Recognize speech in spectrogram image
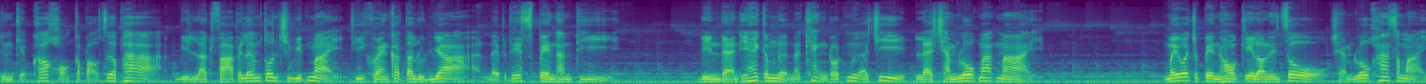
จึงเก็บข้าวของกระเป๋าเสื้อผ้า บินลัดฟ้าไปเริ่มต้นชีวิตใหม่ที่แคว้นคาตาลุญญาในประเทศสเปนทันที ดินแดนที่ให้กำเนิดนักแข่งรถมืออาชีพ และแชมป์โลกมากมาย ไม่ว่าจะเป็นฮอร์เกลอเรนโซแชมป์โลก 5 สมัย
